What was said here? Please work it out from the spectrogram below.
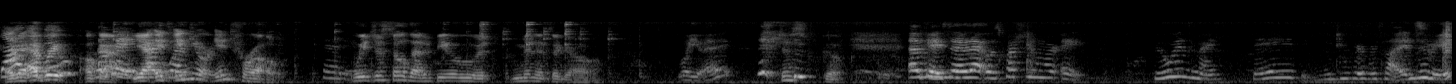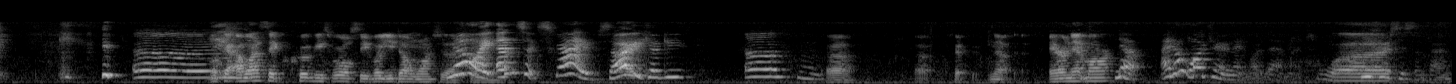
guys, Okay, I every. think- Okay. Okay, Yeah, it's what- in your intro. There it is. We just saw that a few minutes ago. Were you right? Just go. okay, so that was question number eight. Who is my favorite YouTuber besides me? Um, Okay, I want to say Cookies World, Steve, but you don't watch that. No, I channel. unsubscribed. Sorry, Cookies. Um, hmm. Uh, uh, okay, no. Aaron Netmar? No, I don't watch her anymore that much. He curses sometimes.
